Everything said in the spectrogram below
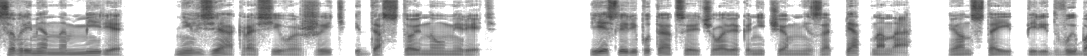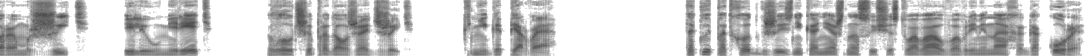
В современном мире нельзя красиво жить и достойно умереть. Если репутация человека ничем не запятнана, и он стоит перед выбором жить или умереть, лучше продолжать жить. Книга первая. Такой подход к жизни, конечно, существовал во времена Хагакуры.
